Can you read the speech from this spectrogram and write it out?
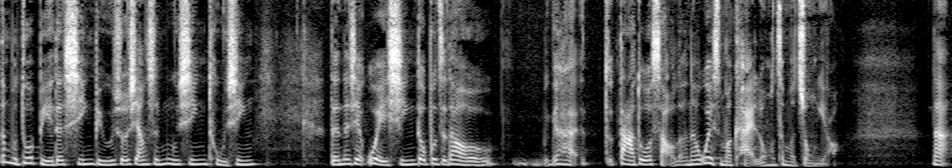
那么多别的星，比如说像是木星、土星的那些卫星，都不知道还大多少了。那为什么凯龙这么重要？那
